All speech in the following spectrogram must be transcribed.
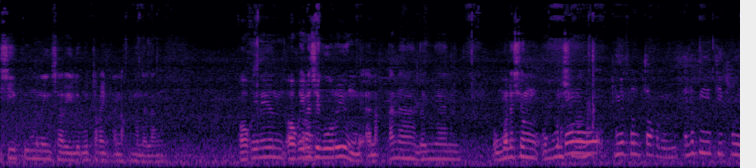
isipin mo na yung sarili mo tsaka yung anak mo na lang. Okay na yun. Okay na siguro yung may anak ka na, ganyan. Huwag mo na siyang, huwag mo na siyang ano. Kung pinupunta ko rin, alam mo yung tipong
